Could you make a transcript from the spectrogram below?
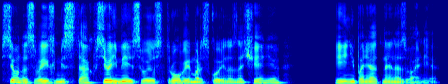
Все на своих местах, все имеет свое строгое морское назначение и непонятное название.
